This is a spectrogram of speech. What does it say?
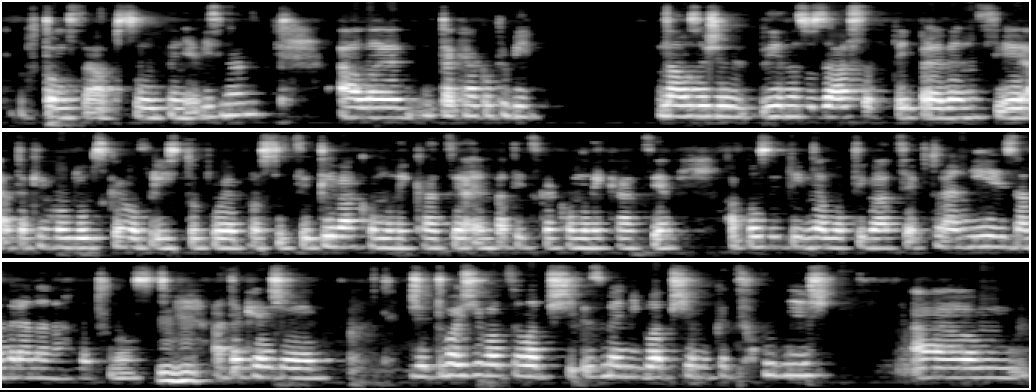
v tom sa absolútne nevyznám, ale tak ako keby naozaj, že jedna zo zásad tej prevencie a takého ľudského prístupu je proste citlivá komunikácia, empatická komunikácia a pozitívna motivácia, ktorá nie je zameraná na hmotnosť. Mm-hmm. A také, že, že tvoj život sa lepší, zmení k lepšiemu, keď schudneš, um,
